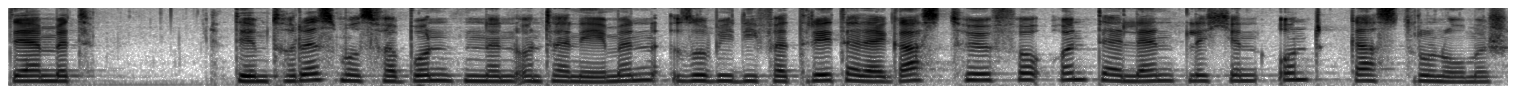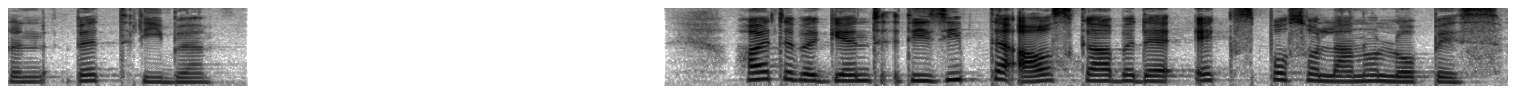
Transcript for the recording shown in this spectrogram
der mit dem Tourismus verbundenen Unternehmen sowie die Vertreter der Gasthöfe und der ländlichen und gastronomischen Betriebe. Heute beginnt die siebte Ausgabe der Expo Solano Lopez.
